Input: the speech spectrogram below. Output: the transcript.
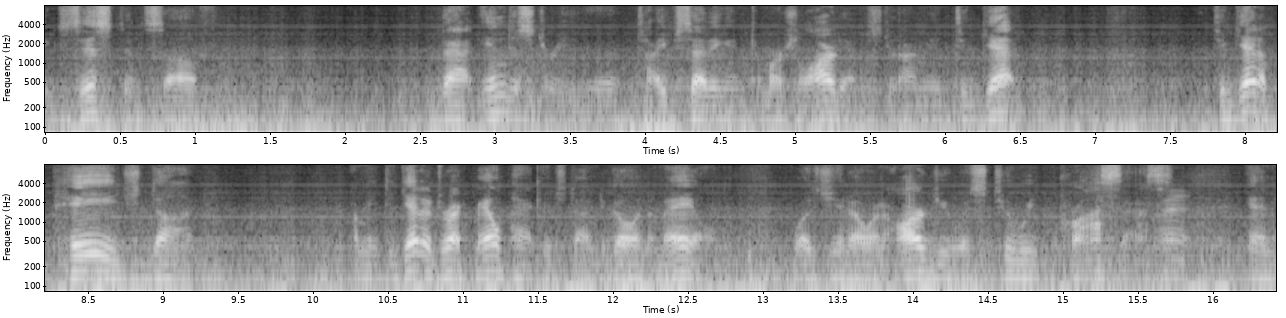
existence of that industry, the typesetting and commercial art industry. I mean, to get to get a page done, I mean, to get a direct mail package done to go in the mail was, you know, an arduous two-week process. Right. And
